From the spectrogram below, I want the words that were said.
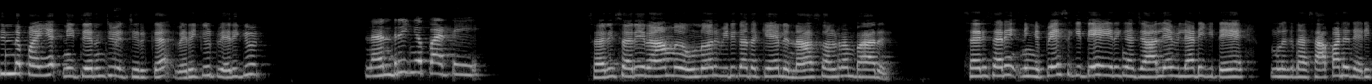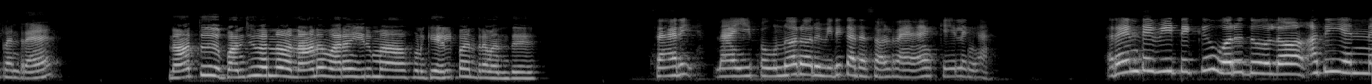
சின்ன பையன் நீ தெரிஞ்சு வச்சிருக்க. வெரி குட் வெரி குட் நன்றிங்க பாட்டி. சரி சரி ராமு இன்னொரு விடுகதை கேளு. நான் சொல்றேன் பாரு. சரி சரி நீங்க பேசிக்கிட்டே இருங்க. ஜாலியா விளையாடிக்கிட்டே உங்களுக்கு நான் சாப்பாடு ரெடி பண்றேன். நாத்து பஞ்சவர்ணம் நானும் வரேன். இருமா உனக்கு ஹெல்ப் பண்றேன் வந்து. சரி நான் இப்ப இன்னொரு ஒரு விடுகதை சொல்றேன். கேளுங்க. ரெண்டு வீட்டுக்கு ஒரு தூளம் அது என்ன?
